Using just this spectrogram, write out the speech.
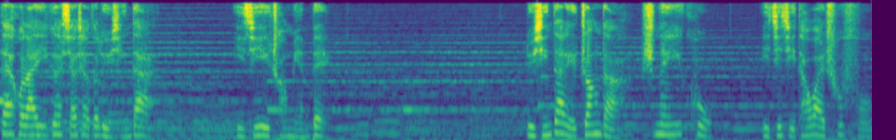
带回来一个小小的旅行袋，以及一床棉被。旅行袋里装的是内衣裤，以及几套外出服，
